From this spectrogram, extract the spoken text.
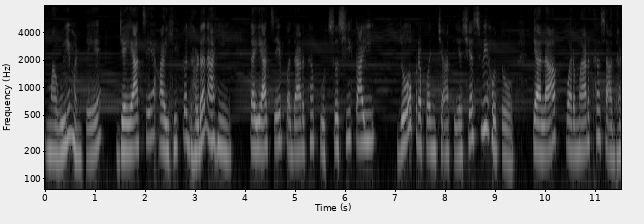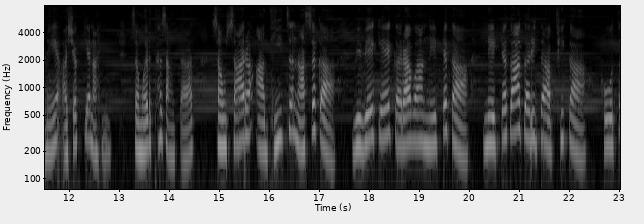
माऊली म्हणते जयाचे ऐहिक धड नाही तयाचे पदार्थ पुसशी काही जो प्रपंचात यशस्वी होतो त्याला परमार्थ साधणे अशक्य नाही. समर्थ सांगतात संसार आधीच नासका विवेके करावा नेटका नेटका करिता फिका होत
